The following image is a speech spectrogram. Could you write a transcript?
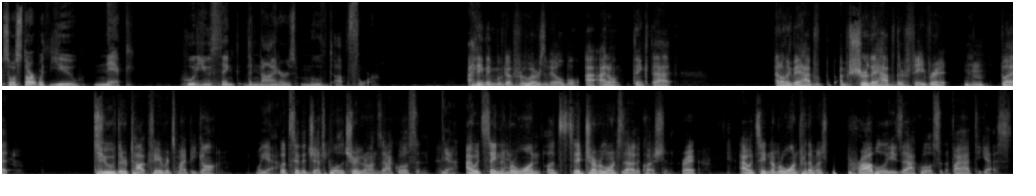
So I'll start with you, Nick. Who do you think the Niners moved up for? I think they moved up for whoever's available. I, I don't think that. I don't think they have. I'm sure they have their favorite, Mm-hmm. but two of their top favorites might be gone. Well, yeah. Let's say the Jets pull the trigger on Zach Wilson. Yeah. I would say number one. Let's say Trevor Lawrence is out of the question, right? I would say number one for them was probably Zach Wilson. If I had to guess,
